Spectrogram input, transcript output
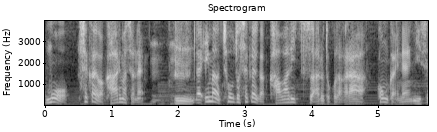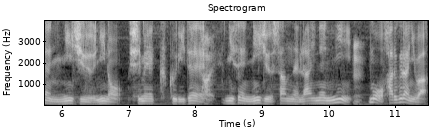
もう世界は変わりますよね。うん、今ちょうど世界が変わりつつあるとこだから、今回ね、2022の締めくくりで、はい、2023年来年に、もう春ぐらいには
